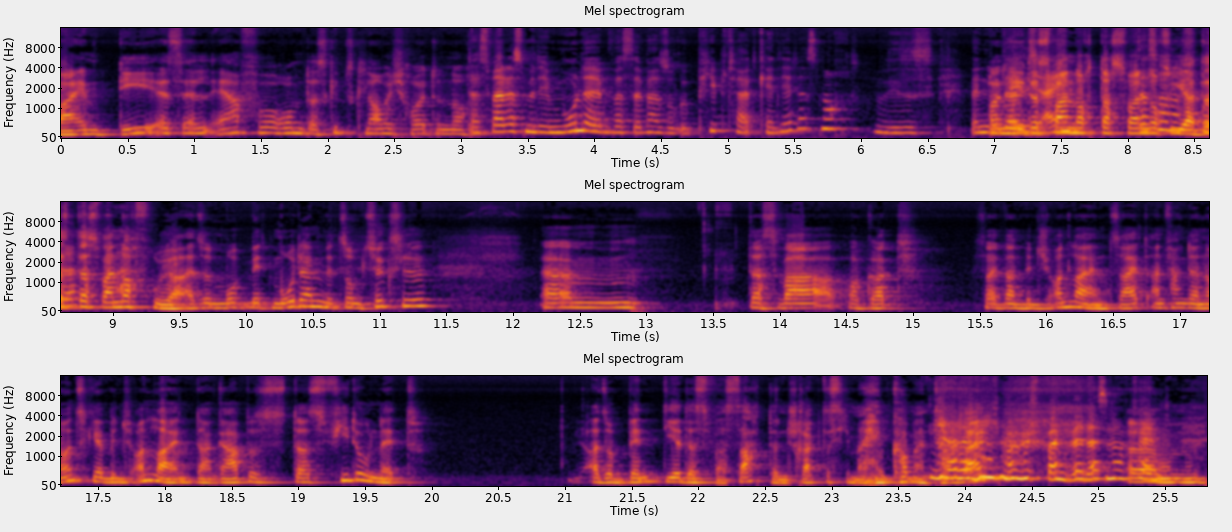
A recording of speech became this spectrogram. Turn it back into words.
war im DSLR-Forum, das gibt es glaube ich heute noch. Das war das mit dem Modem, was immer so gepiept hat. Kennt ihr das noch? Dieses, wenn du oh, nee, da das war noch, das war das noch, war noch ja, das, das war noch früher. Also mit Modem, mit so einem Züchsel. Ähm, das war, oh Gott, seit wann bin ich online? Seit Anfang der 90er bin ich online. Da gab es das Fidonet also wenn dir das was sagt, dann schreib das hier mal in den Kommentar Ja, da bin ich mal gespannt, wer das noch ähm, kennt.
